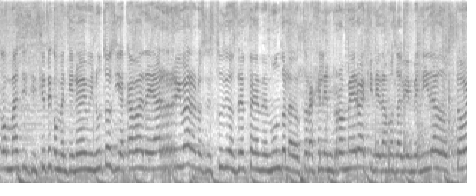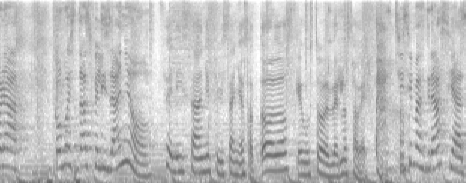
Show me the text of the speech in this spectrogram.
con más 17 con 29 minutos y acaba de arribar a los estudios de FM Mundo la doctora Helen Romero, a quien le damos la bienvenida. Doctora, ¿cómo estás? Feliz año. Feliz año, feliz años a todos. Qué gusto volverlos a ver. Muchísimas gracias.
